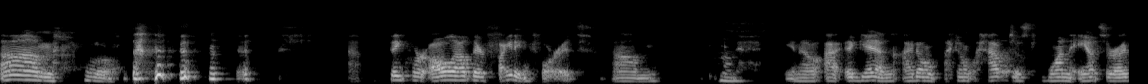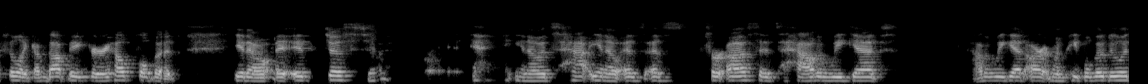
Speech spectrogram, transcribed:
um oh. i think we're all out there fighting for it um hmm. you know I, again i don't i don't have just one answer i feel like i'm not being very helpful but you know it, it's just yeah. you know it's how you know as as for us, it's how do we get how do we get art when people go do a,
